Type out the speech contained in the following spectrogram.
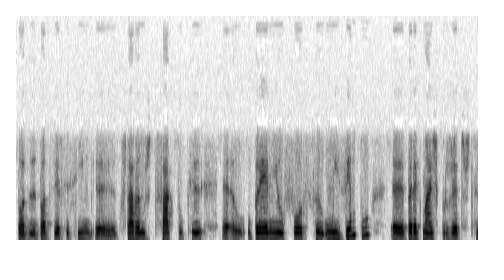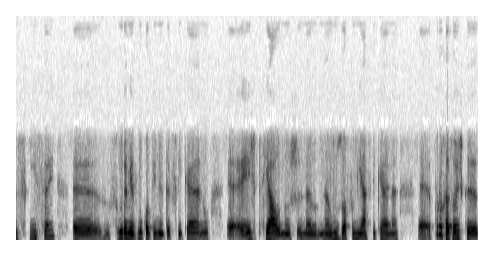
Pode, pode dizer-se assim, gostávamos de facto que eh, o prémio fosse um exemplo eh, para que mais projetos se seguissem, eh, seguramente no continente africano, em especial nos, na, na lusofonia africana, por razões que,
